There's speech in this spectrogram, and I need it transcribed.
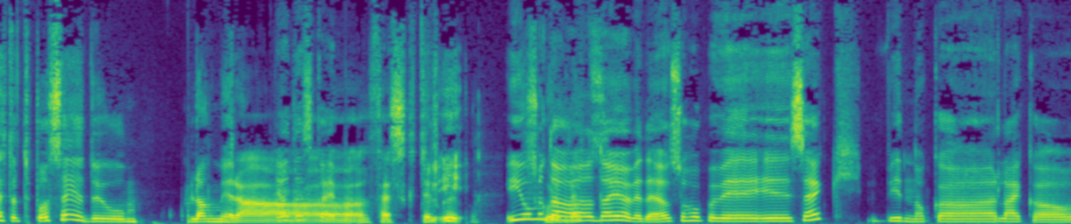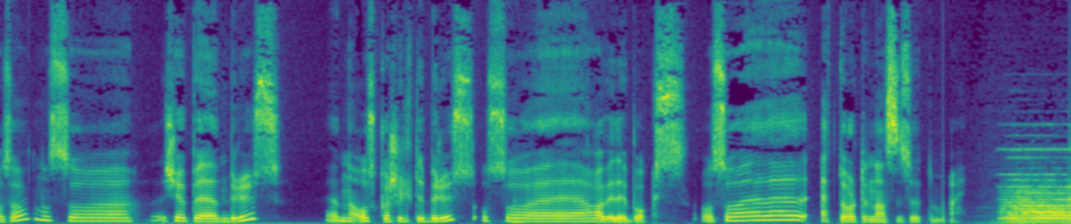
rett etterpå så er det jo Ja, Langmyra-fisk til i, Jo, men da, da gjør vi det, og så hopper vi i sekk, vinner noen leker og sånn, og så kjøper en brus, en Oscar-skyltet brus, og så eh, har vi det i boks. Og så er det ett år til neste 17. mai.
